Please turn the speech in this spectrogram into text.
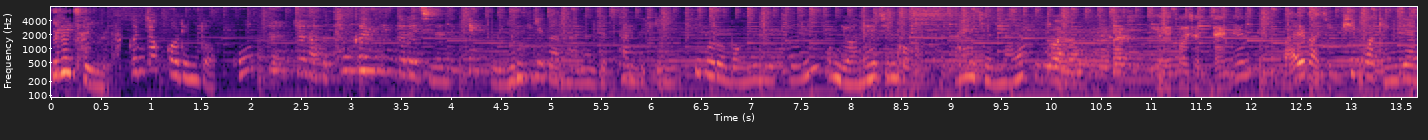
1일차입니다. 끈적거림도 없고 쫀쫀하고 탱글탱글해지는 느낌? 윤기가 나는 듯한 느낌이 피부로 먹는 느낌이 좀 연해진 것 같아요. 하얘졌나요? 피부가 너무 얇아졌죠. 얇아졌다는 맑아져. 피부가 굉장히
